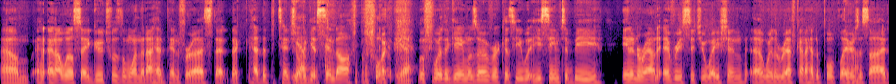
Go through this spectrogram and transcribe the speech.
Um, and, and, I will say, Gooch was the one that I had pinned for us that, that had the potential yeah. to get sent off before yeah. before the game was over because he he seemed to be in and around every situation uh, where the ref kind of had to pull players uh-huh. aside.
